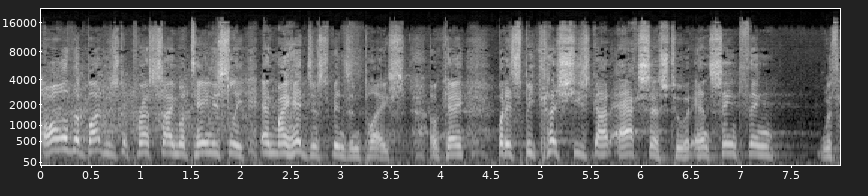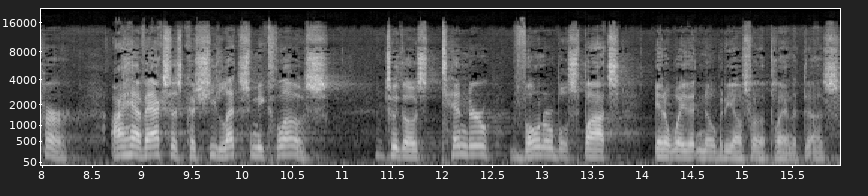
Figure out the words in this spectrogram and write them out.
all the buttons to press simultaneously, and my head just spins in place. Okay? But it's because she's got access to it. And same thing with her. I have access because she lets me close to those tender, vulnerable spots in a way that nobody else on the planet does.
